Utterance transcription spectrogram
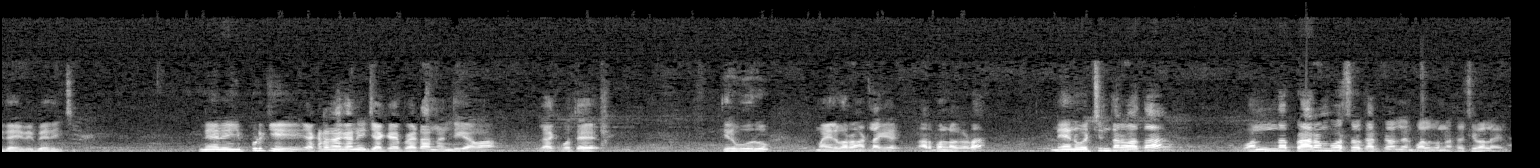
ఇదే విభేదించి. నేను ఇప్పటికీ ఎక్కడైనా కానీ జగ్గైపేట నందిగామ లేకపోతే తిరువూరు మైలవరం అట్లాగే అర్బన్లో కూడా నేను వచ్చిన తర్వాత వంద ప్రారంభోత్సవ కార్యక్రమాలు నేను పాల్గొన్నా సచివాలయాలు.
